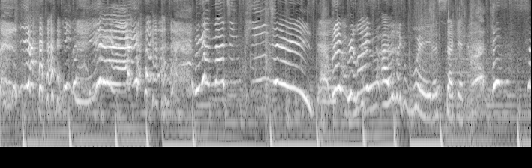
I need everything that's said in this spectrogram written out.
Yay! Yay! Yay! we got matching PJs! When I realized, I was like, wait a second. this is so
